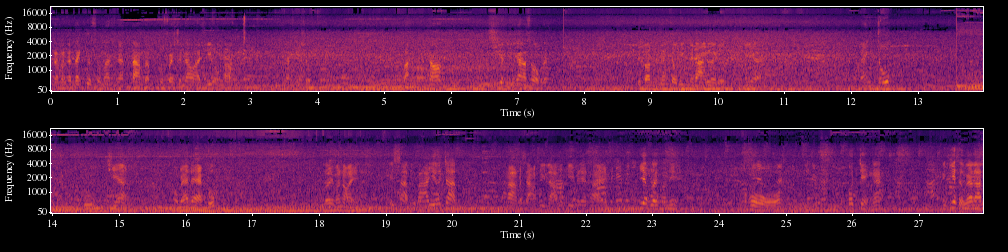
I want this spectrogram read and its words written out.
แต่มันก็ thank you so much นะตามแบบ professional อาชีพของเขาท่านผู้ชมไปต่อ เชี่ยมียาอโศกเลยเดี๋ยวตอนแม่งจะวิ่งไม่ได้ด้วยเลยเฮียแม่งจุกเชี่ยขอแวะแดกปุ๊บเลยมาหน่อยไอสัตว์ปลาเยอะจัด ผ่านไปสามสี่ร้านเมื่อกี้ไม่ได้ถ่ายเทียบเลยคราวนี้ โอ้โหโคตรเจ๋งอะไอ้เหี้ยเสือแวร้าน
